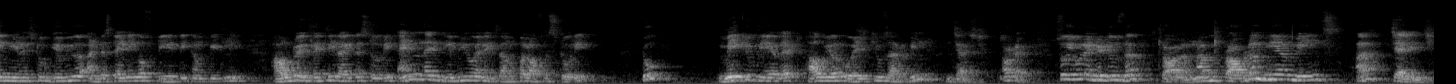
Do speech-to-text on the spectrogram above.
aim is to give you understanding of TAT completely how to exactly write a story and then give you an example of a story to make you clear that how your OLQs are being just alright so you will introduce the problem now the problem here means a challenge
